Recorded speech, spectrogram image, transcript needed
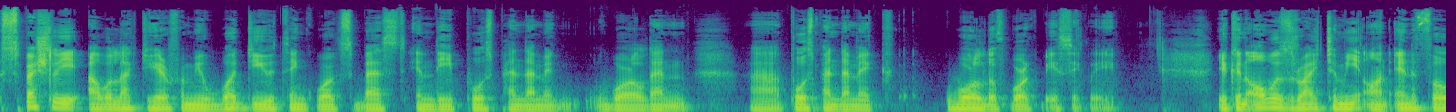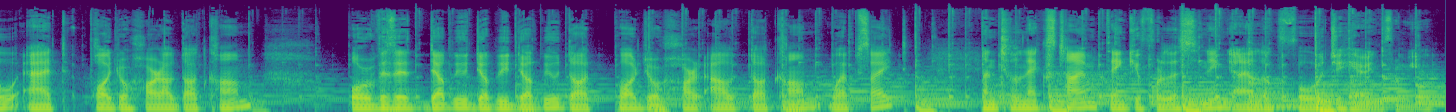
Especially, I would like to hear from you. What do you think works best in the post pandemic world and uh, post pandemic world of work, basically? You can always write to me on info at podyourheartout.com or visit www.podyourheartout.com website. Until next time, thank you for listening and I look forward to hearing from you.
